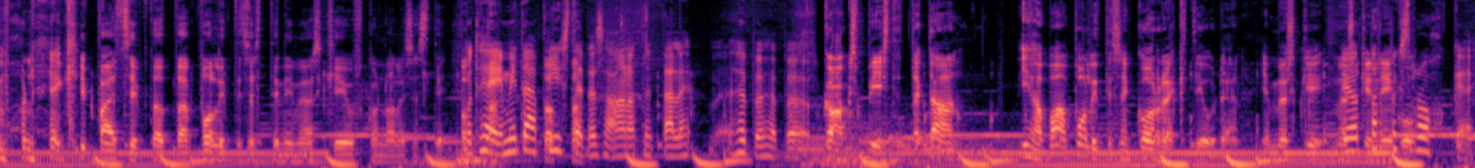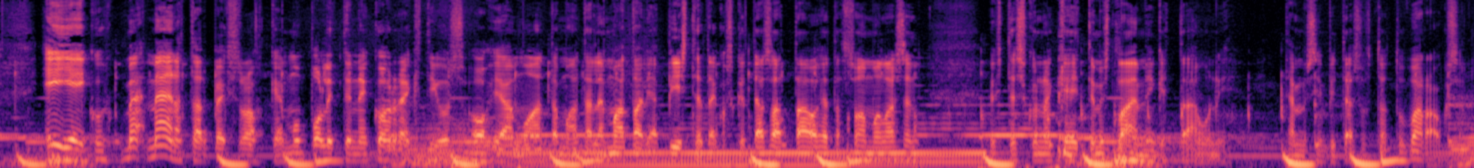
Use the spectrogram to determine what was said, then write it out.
monenkin paitsi tota, poliittisesti, niin myöskin uskonnollisesti. Mutta hei, mitä totta. pisteitä sä annat nyt tälle höpö, höpö? Kaksi pistettä. Tämä on ihan vaan poliittisen korrektiuden. Ja myöskin, myöskin ei niinku, rohkea. Ei, ei, kun mä, mä en ole tarpeeksi rohkea. Mun poliittinen korrektius ohjaa mua antamaan tälle matalia pisteitä, koska tämä saattaa ohjata suomalaisen yhteiskunnan kehittymistä laajemminkin tämä uni. Tämmöisiin pitää suhtautua varauksella.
